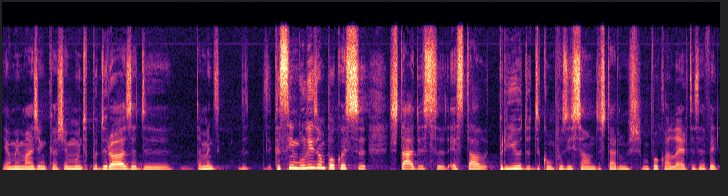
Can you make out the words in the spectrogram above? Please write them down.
É uma imagem que eu achei muito poderosa, de, também de, de, que simboliza um pouco esse estado, esse, esse, tal período de composição, de estarmos um pouco alertas a ver,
